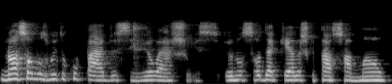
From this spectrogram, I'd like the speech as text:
nós somos muito culpados, sim, eu acho isso. Eu não sou daquelas que passo a mão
